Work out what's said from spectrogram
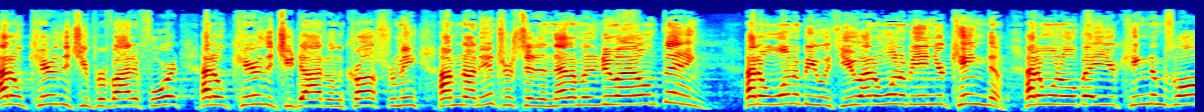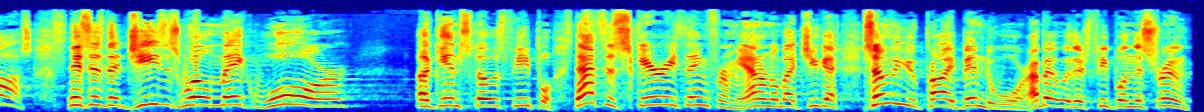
I don't care that you provided for it. I don't care that you died on the cross for me. I'm not interested in that. I'm going to do my own thing. I don't want to be with you. I don't want to be in your kingdom. I don't want to obey your kingdom's laws. It says that Jesus will make war against those people. That's a scary thing for me. I don't know about you guys. Some of you have probably been to war. I bet there's people in this room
